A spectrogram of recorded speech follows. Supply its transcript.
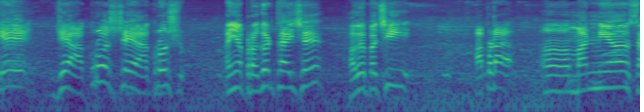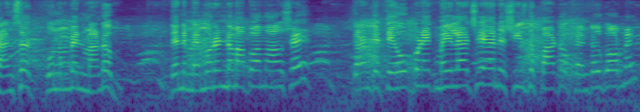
કે જે આક્રોશ છે, આક્રોશ અહીંયા પ્રગટ થાય છે. હવે પછી આપણા માનનીય સાંસદ પૂનમબેન માડમ તેને મેમોરેન્ડમ આપવામાં આવશે, કારણ કે તેઓ પણ એક મહિલા છે અને she is the part of central government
